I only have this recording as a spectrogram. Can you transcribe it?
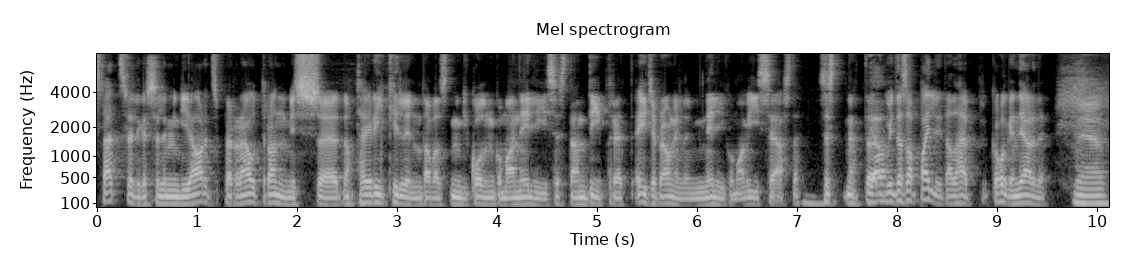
stats oli, kas see oli mingi yards per route run, mis noh, Tyreek Hillil on tavaliselt mingi kolm koma neli, sest ta on deep threat. AJ Brownil on neli koma viis see aasta, sest noh, Jah. kui ta saab palli, ta läheb kolmkümmend jaardi. jah,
